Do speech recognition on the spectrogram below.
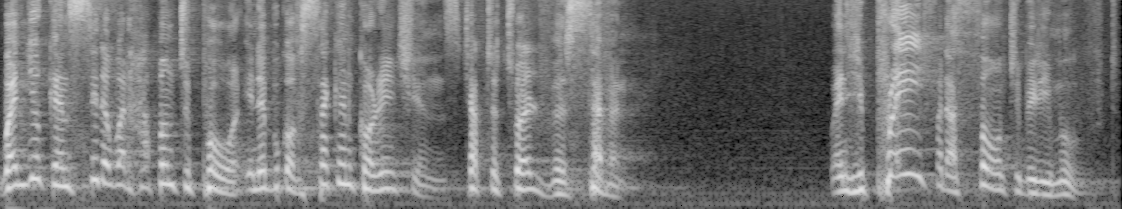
When you consider what happened to Paul in the book of Second Corinthians, chapter 12, verse 7, when he prayed for the thorn to be removed,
